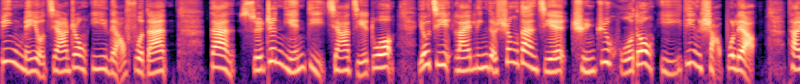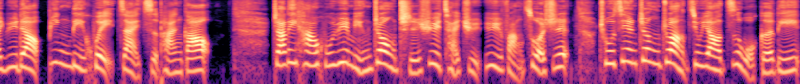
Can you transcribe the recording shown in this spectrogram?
并没有加重医疗负担。但随着年底佳节多，尤其来临的圣圣诞节群聚活动一定少不了，他预料病例会再次攀高。扎利哈呼吁民众持续采取预防措施，出现症状就要自我隔离，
